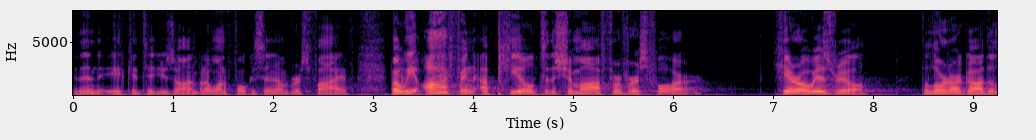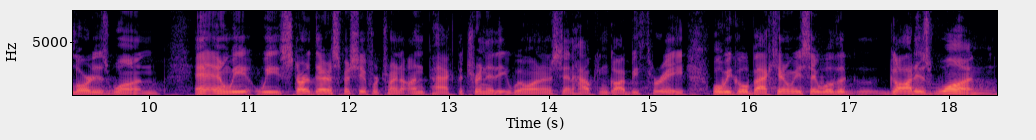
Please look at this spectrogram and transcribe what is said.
And then it continues on, but I want to focus in on verse 5. But we often appeal to the Shema for verse 4. Hear, O Israel, the Lord our God, the Lord is one. And, and, we, we start there, especially if we're trying to unpack the Trinity. We want to understand how can God be three? Well, we go back here and we say, well, the, God is one.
